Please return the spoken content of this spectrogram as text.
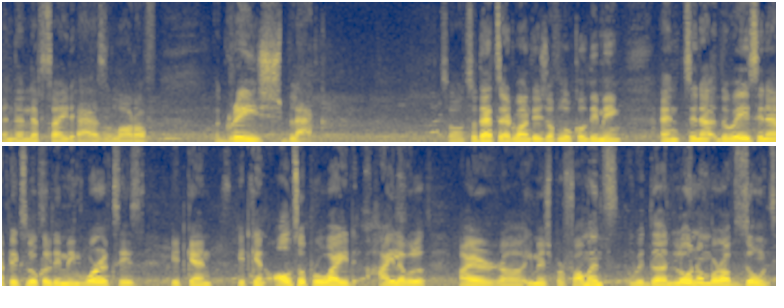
and then left side has a lot of grayish black so, so that's the advantage of local dimming. And the way Synaptics local dimming works is it can it can also provide high level, higher uh, image performance with the low number of zones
